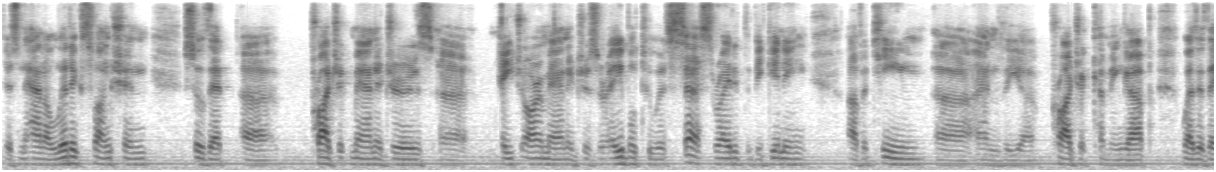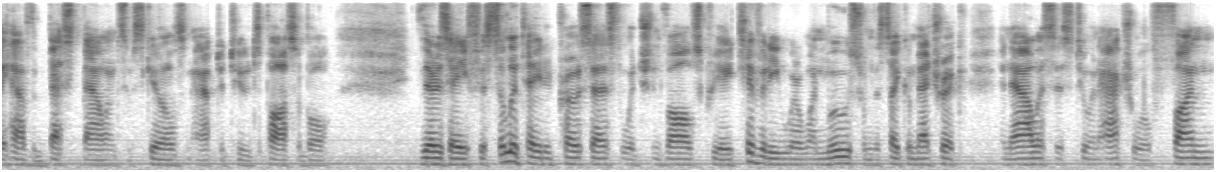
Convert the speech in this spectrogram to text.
there's an analytics function so that uh, project managers uh, HR managers are able to assess right at the beginning of a team uh, and the uh, project coming up whether they have the best balance of skills and aptitudes possible. There's a facilitated process which involves creativity where one moves from the psychometric analysis to an actual fun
